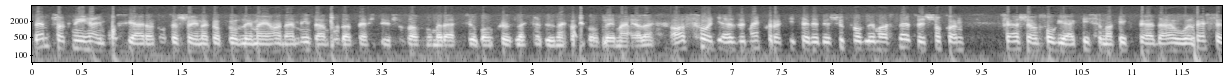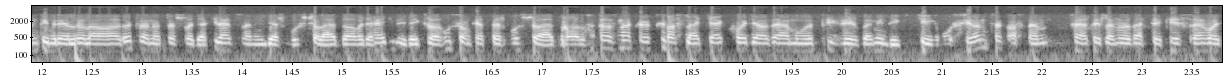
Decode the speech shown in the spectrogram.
nem csak néhány buszjárat utasainak a problémája, hanem minden Budapesti és az agglomerációban közlekedőnek a problémája lesz. Az, hogy ez mekkora kiterjedésű probléma, azt lehet, hogy sokan fel sem fogják, hiszen akik például Pessentimréről a 55-ös vagy a 94-es buszcsaláddal, vagy a hegyvidékről a 22-es buszcsaláddal utaznak, ők azt látják, hogy az elmúlt 10 évben mindig kék busz jön, csak azt nem feltétlenül vették észre, hogy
